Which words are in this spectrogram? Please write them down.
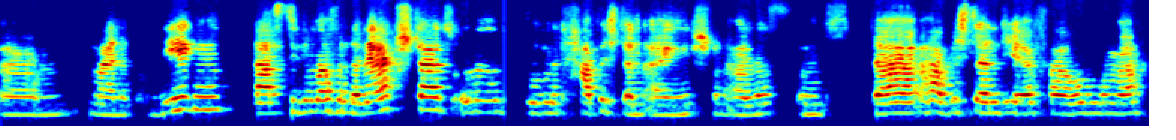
ähm, meine Kollegen, da ist die Nummer von der Werkstatt und somit habe ich dann eigentlich schon alles. Und da habe ich dann die Erfahrung gemacht,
